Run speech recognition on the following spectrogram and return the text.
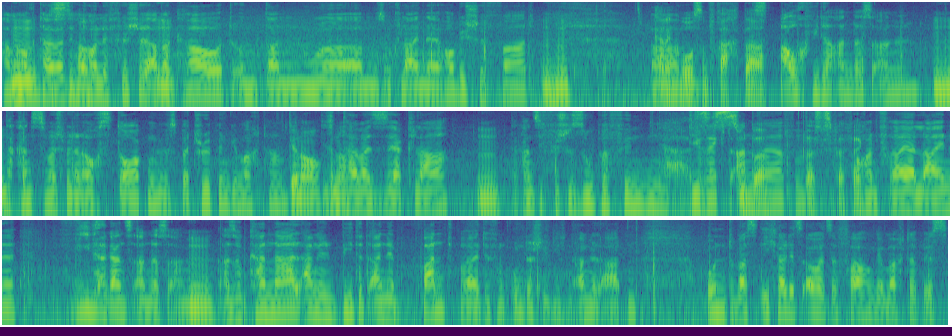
Haben Mhm, auch teilweise tolle Fische, aber Mhm. Kraut und dann nur ähm, so kleine Hobbyschifffahrt. Mhm. Keine Ähm, großen Frachter. Auch wieder anders angeln. Mhm. Da kannst du zum Beispiel dann auch stalken, wie wir es bei Trippin gemacht haben. Genau, Die sind genau. teilweise sehr klar. Mhm. Da kannst du die Fische super finden, Ja, direkt super. anwerfen. Das ist perfekt. Auch an freier Leine. Wieder ganz anders angeln. Mhm. Also Kanalangeln bietet eine Bandbreite von unterschiedlichen Angelarten. Und was ich halt jetzt auch als Erfahrung gemacht habe, ist,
